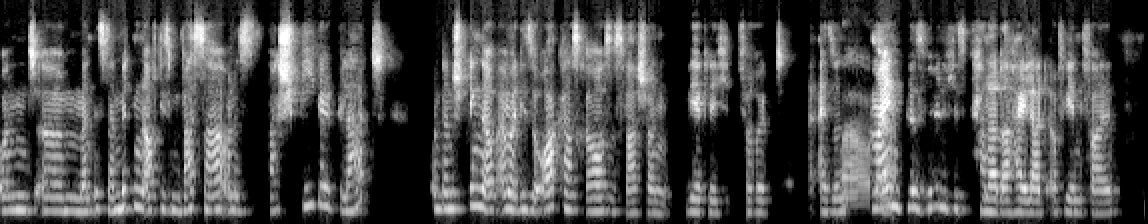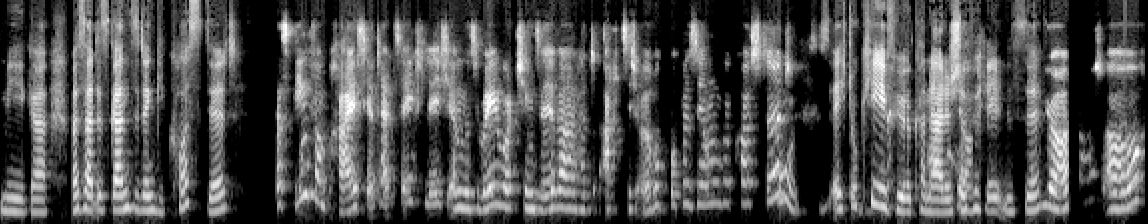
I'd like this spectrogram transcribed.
und ähm, man ist da mitten auf diesem Wasser und es war spiegelglatt. Und dann springen da auf einmal diese Orcas raus. Es war schon wirklich verrückt. Also wow, mein ja. persönliches Kanada-Highlight auf jeden Fall. Mega. Was hat das Ganze denn gekostet? Das ging vom Preis her tatsächlich. Ähm, das Whale-Watching selber hat 80 Euro pro Person gekostet. Oh, das ist echt okay für kanadische ja. Verhältnisse. Ja, auch.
